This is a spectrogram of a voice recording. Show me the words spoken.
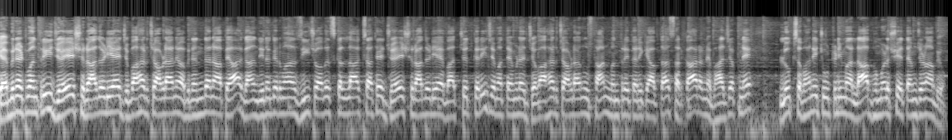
કેબિનેટ મંત્રી જયેશ રાદડિયાએ જવાહર ચાવડાને અભિનંદન આપ્યા. ગાંધીનગરમાં ઝી ચોવીસ કલાક સાથે જયેશ રાદડિયાએ વાતચીત કરી, જેમાં તેમણે જવાહર ચાવડાનું સ્થાન મંત્રી તરીકે આવતા સરકાર અને ભાજપને લોકસભાની ચૂંટણીમાં લાભ મળશે તેમ જણાવ્યું.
